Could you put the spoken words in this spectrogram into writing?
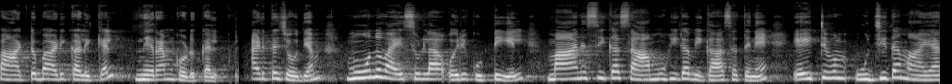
പാട്ടുപാടി കളിക്കൽ നിറം കൊടുക്കൽ. അടുത്ത ചോദ്യം. മൂന്ന് വയസ്സുള്ള ഒരു കുട്ടിയിൽ മാനസിക സാമൂഹിക വികാസത്തിന് ഏറ്റവും ഉചിതമായ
